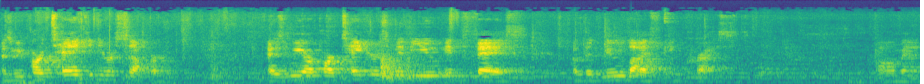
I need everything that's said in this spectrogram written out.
as we partake in your supper, as we are partakers with you in faith of the new life in Christ. Amen.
